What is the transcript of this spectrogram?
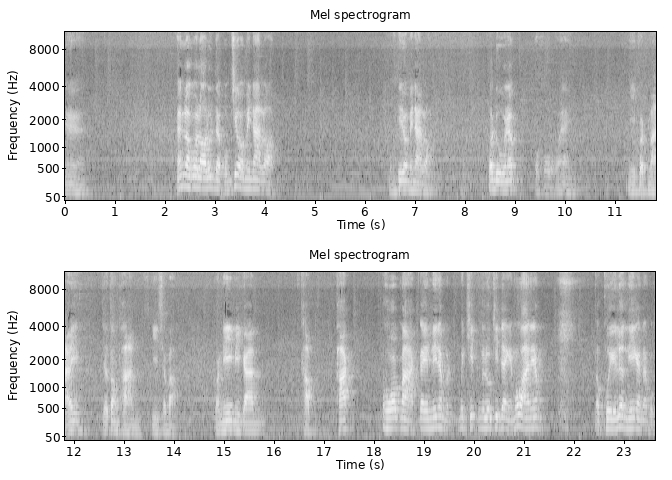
เอองั้นเราก็รอรุ้นแต่ผมเชื่อว่าไม่น่ารอด ผมคิดว่าไม่น่ารอดเพราะดูนะโอ้โหแม่งมีกฎหมายจะต้องผ่านกี่ฉบับ วันนี้มีการขับพัก โอ้โหหมากเกมนี้นะมันไม่คิดไม่รู้คิดได้ไง เมื่อวานเนี้ยเราคุยเรื่องนี้กันนะผม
